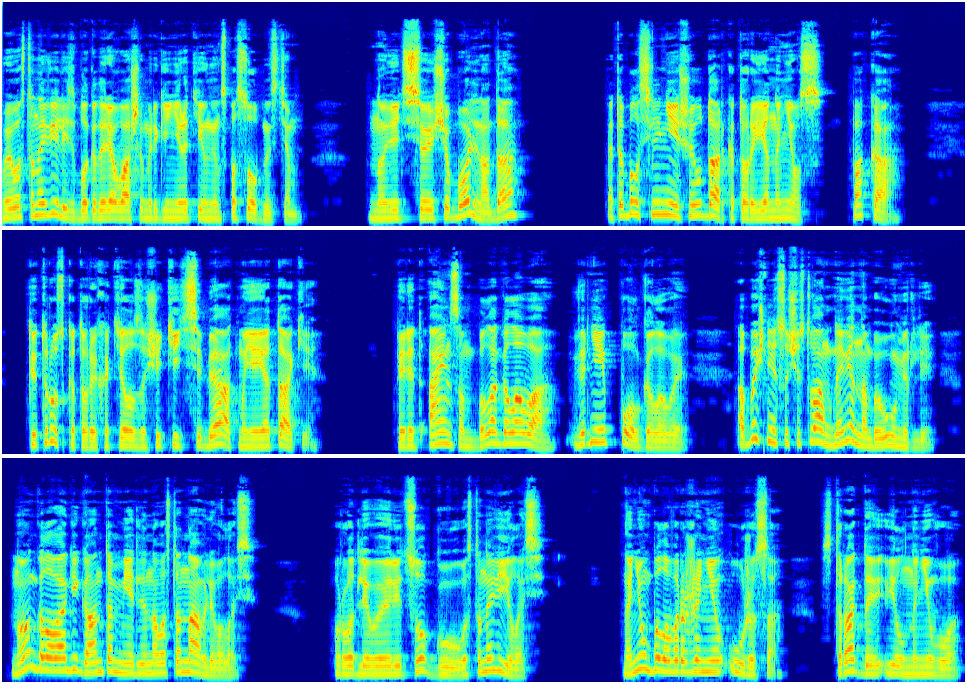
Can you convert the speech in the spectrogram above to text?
Вы восстановились благодаря вашим регенеративным способностям. Но ведь все еще больно, да? Это был сильнейший удар, который я нанес. Пока. Ты трус, который хотел защитить себя от моей атаки. Перед Айнсом была голова, вернее пол головы. Обычные существа мгновенно бы умерли, но голова гиганта медленно восстанавливалась. Уродливое лицо Гу восстановилось. На нем было выражение ужаса. Страх давил на него,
